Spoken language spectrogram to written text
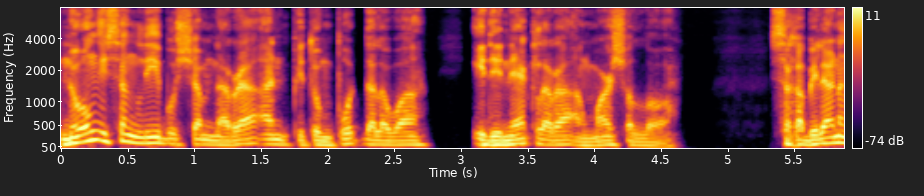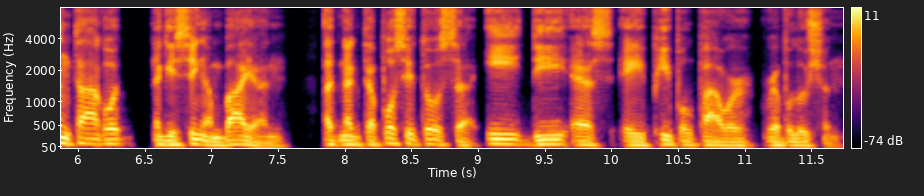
Noong isang libo siyam naraan pitumput dalawa, idineklara ang martial law. Sa kabila ng takot, nagising ang bayan at nagtapos ito sa EDSA People Power Revolution.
